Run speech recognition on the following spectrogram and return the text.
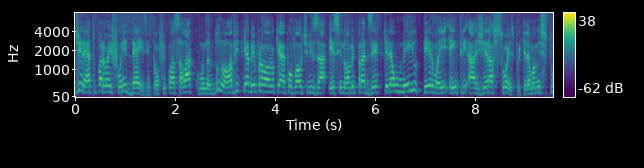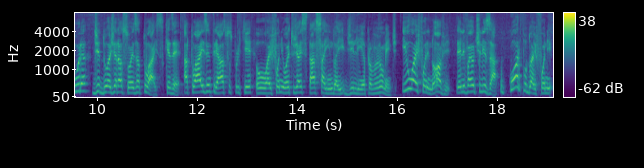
direto para o iPhone 10. Então ficou essa lacuna do 9 e é bem provável que a Apple vá utilizar esse nome para dizer que ele é um meio termo aí entre as gerações, porque ele é uma mistura de duas gerações atuais. Quer dizer, atuais entre aspas, porque o iPhone 8 já está saindo aí de linha provavelmente. E o iPhone 9, ele vai utilizar o corpo do iPhone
